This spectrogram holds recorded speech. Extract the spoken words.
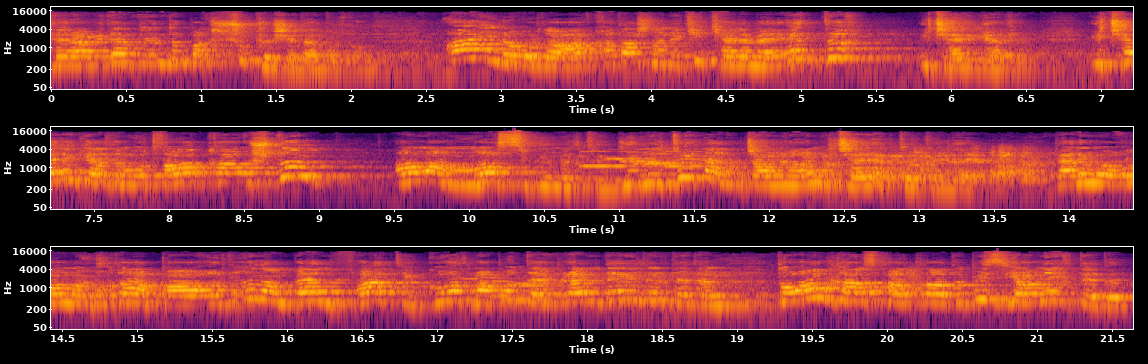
Teravide döndüm bak şu köşede durdum. Aynı orada arkadaşla iki kelime ettik, içeri geldim. İçeri geldim mutfağa kavuştum ama nasıl gürültü, gürültüyle camlarım içeri döküldü. Benim oğlan uykuda bağırdığıyla ben Fatih korkma bu deprem değildir dedim. Doğal gaz patladı biz yanık dedim.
